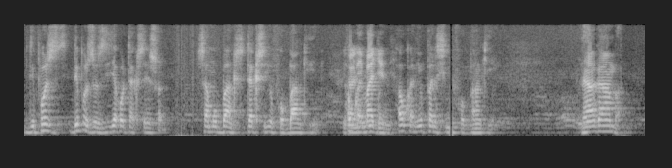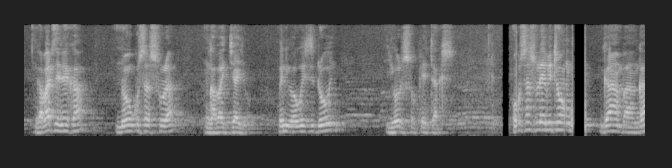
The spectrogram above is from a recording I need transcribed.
deposit deposit zijjako taxation some banks tax you for banking. You can How imagine. how can you punish me for banking? N'agamba nga batereka n'okusasula nga bajjayo. When you are withdrawing you also pay tax. Okusasula ebitongole gamba nga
